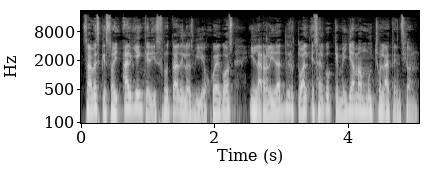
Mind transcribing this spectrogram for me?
Sabes que soy alguien que disfruta de los videojuegos y la realidad virtual es algo que me llama mucho la atención.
